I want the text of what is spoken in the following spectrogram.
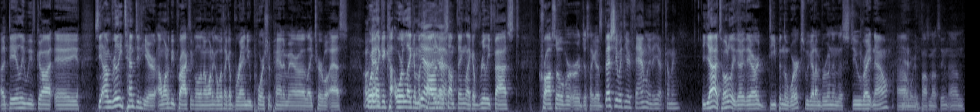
a daily. We've got a. See, I'm really tempted here. I want to be practical, and I want to go with like a brand new Porsche Panamera, like Turbo S, or like a or like a Yeah, Macan or something, like a really fast crossover, or just like a Especially with your family that you have coming. Yeah, totally. They they are deep in the works. We got them brewing in the stew right now. Um, Yeah. We're gonna pop them out soon. Um,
